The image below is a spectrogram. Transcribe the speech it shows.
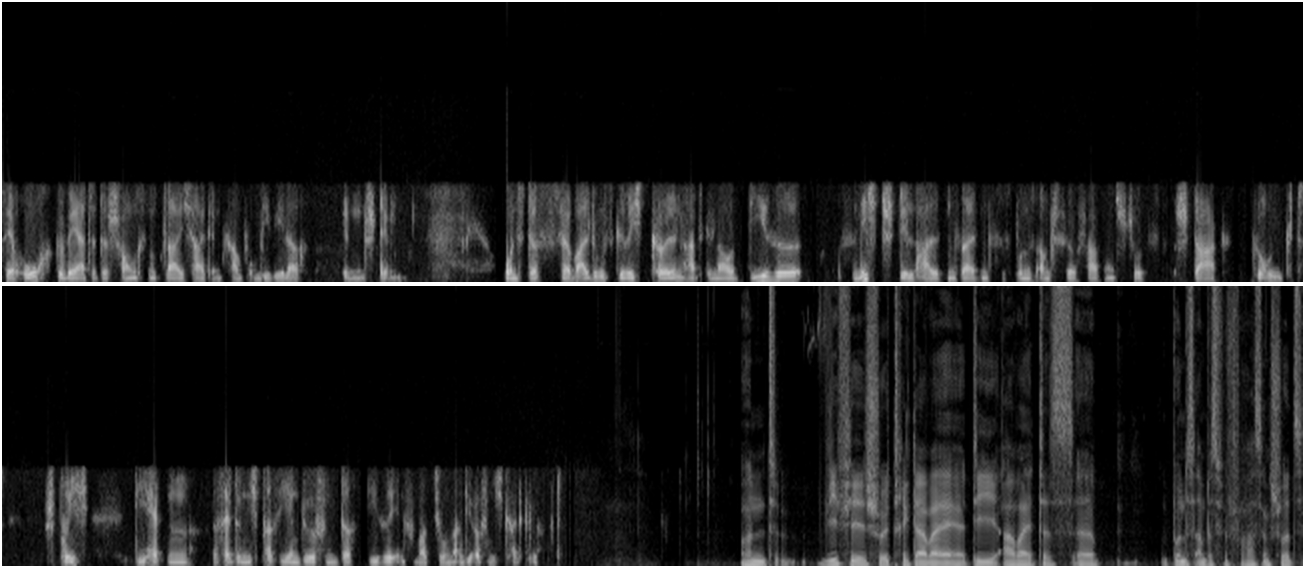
sehr hoch gewertete Chancengleichheit im Kampf um die Wählerinnenstimmen. Und das Verwaltungsgericht Köln hat genau diese Nicht-Stillhalten seitens des Bundesamts für Verfassungsschutz stark gerügt. Sprich, die hätten, es hätte nicht passieren dürfen, dass diese Information an die Öffentlichkeit gelangt. Und wie viel Schuld trägt dabei die Arbeit des äh, Bundesamtes für Verfassungsschutz.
